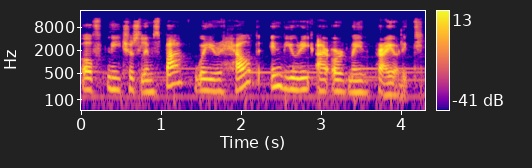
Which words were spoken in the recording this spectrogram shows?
of Nature's Slim Spa, where your health and beauty are our main priority.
